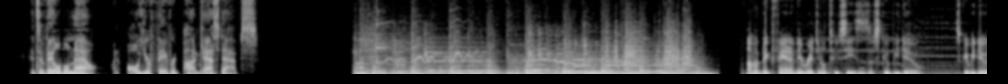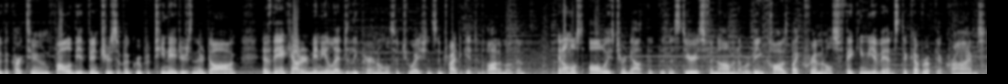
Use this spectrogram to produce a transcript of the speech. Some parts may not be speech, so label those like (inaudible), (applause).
It's available now on all your favorite podcast apps. I'm a big fan of the original two seasons of Scooby Doo. Scooby Doo, the cartoon, followed the adventures of a group of teenagers and their dog as they encountered many allegedly paranormal situations and tried to get to the bottom of them. It almost always turned out that the mysterious phenomena were being caused by criminals faking the events to cover up their crimes.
